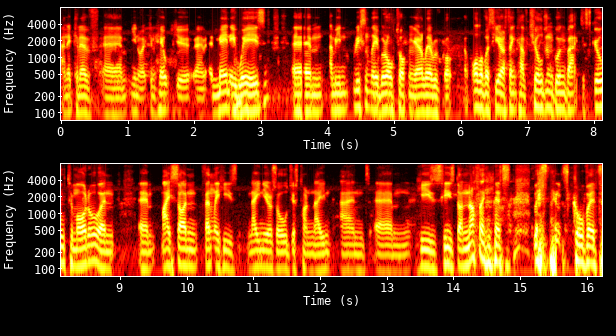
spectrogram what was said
and it kind of um, you know it can help you uh, in many ways. Um, I mean, recently we are all talking earlier. We've got all of us here. I think have children going back to school tomorrow, and um, my son Finley, he's nine years old, just turned nine, and um, he's he's done nothing this, this since COVID,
